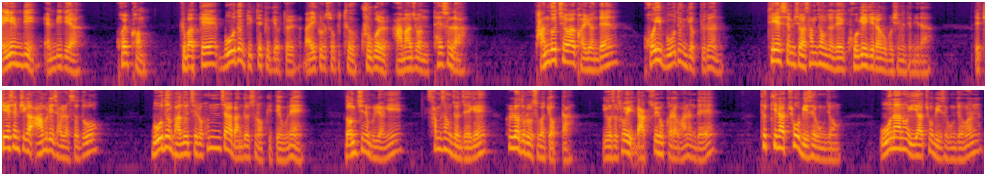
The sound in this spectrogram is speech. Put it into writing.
AMD, 엔비디아, 퀄컴, 그 밖에 모든 빅테크 기업들, 마이크로소프트, 구글, 아마존, 테슬라, 반도체와 관련된 거의 모든 기업들은 TSMC와 삼성전자의 고객이라고 보시면 됩니다. TSMC가 아무리 잘났어도 모든 반도체를 혼자 만들 수는 없기 때문에 넘치는 물량이 삼성전자에게 흘러들어올 수밖에 없다. 이것을 소위 낙수 효과라고 하는데 특히나 초미세 공정, 5나노 이하 초미세 공정은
